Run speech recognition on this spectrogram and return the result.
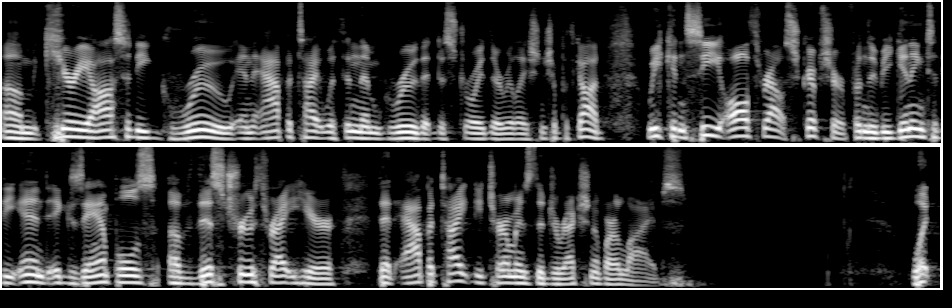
Um, curiosity grew and appetite within them grew that destroyed their relationship with God. We can see all throughout Scripture, from the beginning to the end, examples of this truth right here that appetite determines the direction of our lives what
